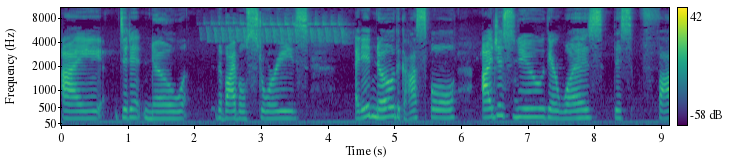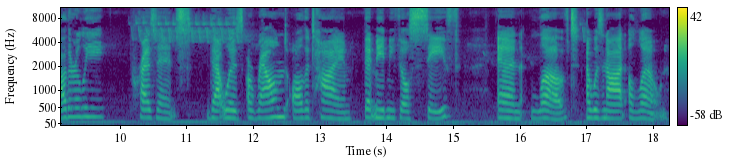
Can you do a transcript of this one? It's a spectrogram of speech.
I didn't know the Bible stories. I didn't know the gospel. I just knew there was this fatherly presence that was around all the time that made me feel safe and loved. I was not alone.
